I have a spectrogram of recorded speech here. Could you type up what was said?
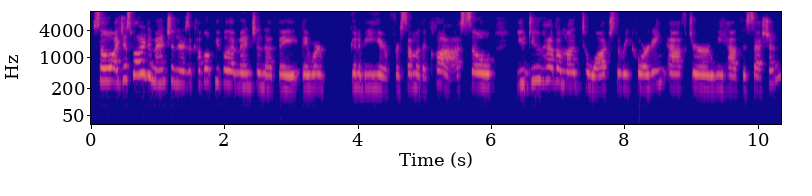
So i just wanted to mention there's a couple of people that mentioned that they they weren't going to be here for some of the class. So you do have a month to watch the recording after we have the session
